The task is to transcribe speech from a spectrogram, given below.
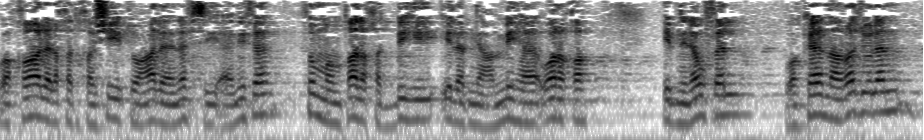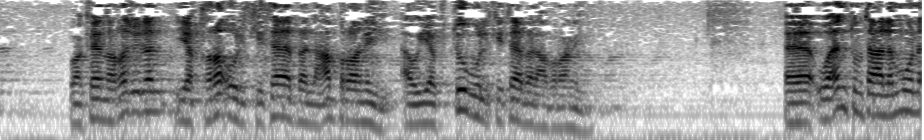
وقال لقد خشيت على نفسي آنفا ثم انطلقت به إلى ابن عمها ورقة ابن نوفل وكان رجلا وكان رجلا يقرأ الكتاب العبراني أو يكتب الكتاب العبراني. وأنتم تعلمون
